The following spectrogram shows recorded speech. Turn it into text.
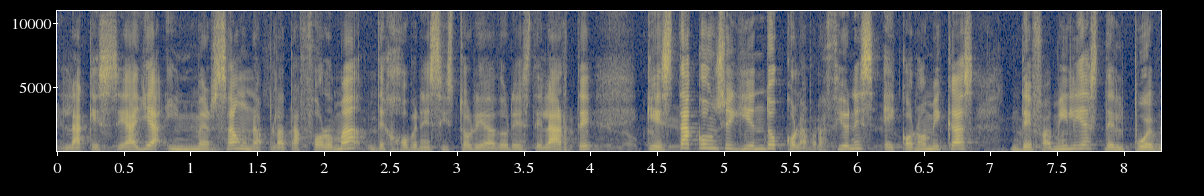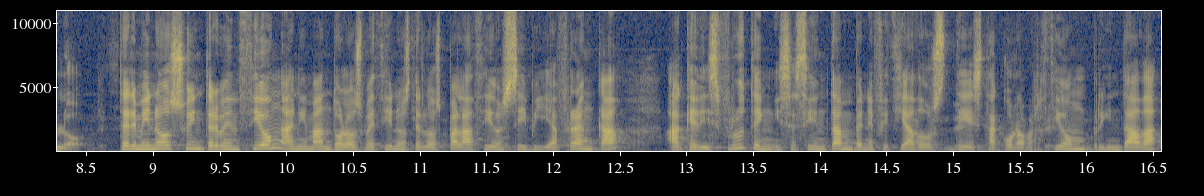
en la que se halla inmersa una plataforma de jóvenes historiadores del arte que está consiguiendo colaboraciones económicas de familias del pueblo. Terminó su intervención animando a los vecinos de los Palacios y Villafranca a que disfruten y se sientan beneficiados de esta colaboración brindada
